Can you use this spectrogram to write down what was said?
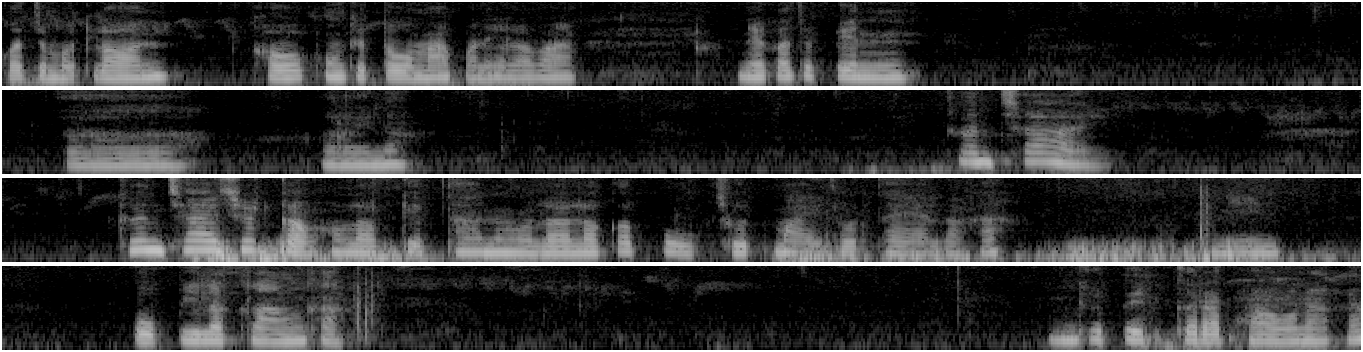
กว่าจะหมดร้อน เขาคงจะโตมากกว่านี้แล้วว่า เนี่ยก็จะเป็นเอ่ออะไรนะขึ้นช่ายขึ้นช่ายชุดเก่าของเราเก็บทานหมดแล้วเราก็ปลูกชุดใหม่ทดแทนนะคะอันนี้ปลูกปีละครั้งค่ะ นี่ก็เป็นกระเพรานะคะ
